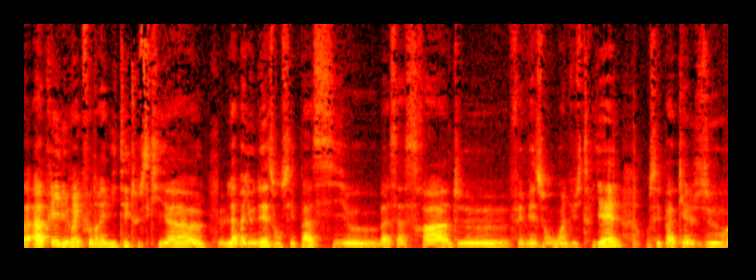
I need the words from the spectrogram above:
Euh, après il est vrai qu'il faudra éviter tout ce qui a euh, la mayonnaise, on ne sait pas si bah, ça sera de fait maison ou industriel, on ne sait pas quels œufs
